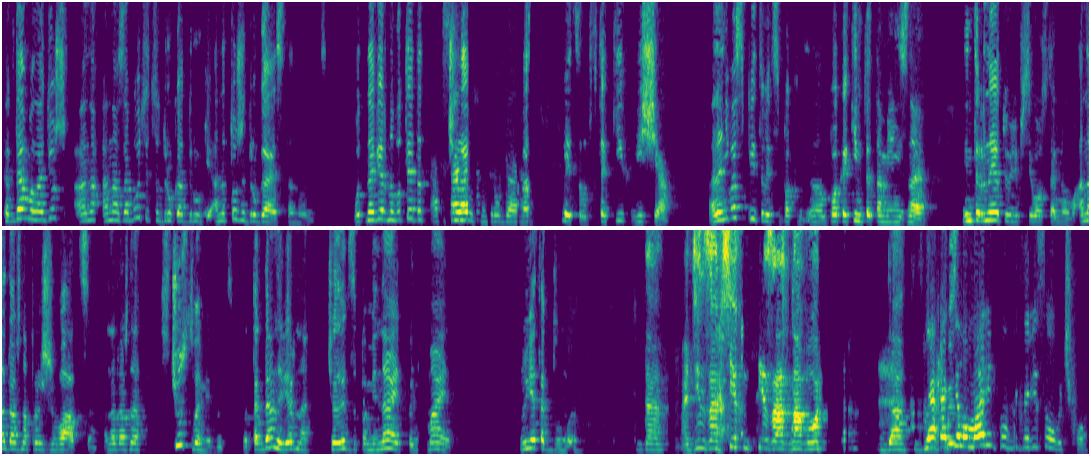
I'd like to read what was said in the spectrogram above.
когда молодежь, она, она заботится друг о друге, она тоже другая становится. Вот, наверное, вот этот Абсолютно человек другая. воспитывается вот в таких вещах. Она не воспитывается по, э, по каким-то там, я не знаю, интернету или всего остального. Она должна проживаться, она должна с чувствами быть. Вот тогда, наверное, человек запоминает, понимает. Ну, я так думаю. Да, один за всех и все за одного. Да. Я хотела маленькую зарисовочку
